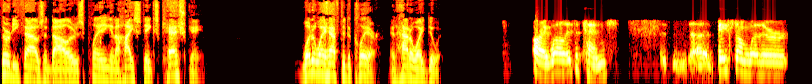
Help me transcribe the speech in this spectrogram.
thirty thousand dollars playing in a high stakes cash game? What do I have to declare, and how do I do it? All right. Well, it depends. Uh, based on whether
